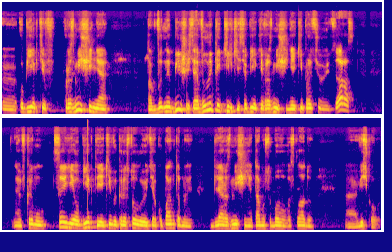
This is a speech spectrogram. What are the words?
е, об'єктів розміщення, там не більшість, а велика кількість об'єктів розміщення, які працюють зараз е, в Криму, це є об'єкти, які використовуються окупантами для розміщення там особового складу е, військових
